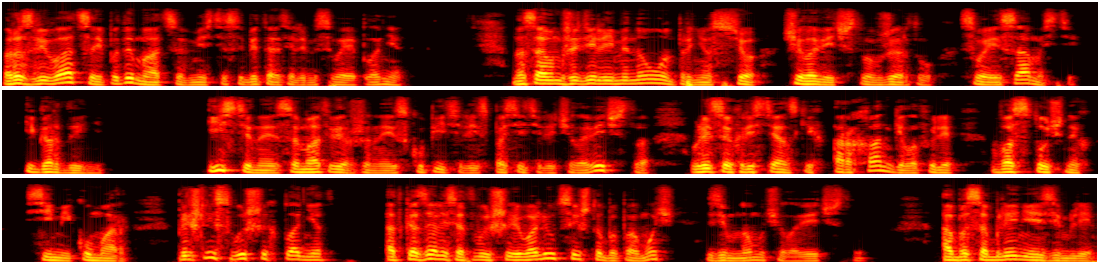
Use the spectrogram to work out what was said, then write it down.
развиваться и подниматься вместе с обитателями своей планеты. На самом же деле именно он принес все человечество в жертву своей самости и гордыни. Истинные самоотверженные искупители и спасители человечества в лице христианских архангелов или восточных семи кумар пришли с высших планет, отказались от высшей эволюции, чтобы помочь земному человечеству. Обособление Земли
